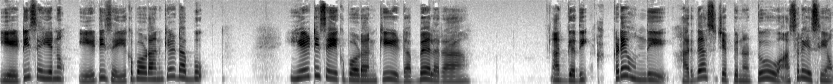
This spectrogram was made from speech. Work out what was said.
ఏటీ చెయ్యను. ఏటీ చెయ్యకపోవడానికే డబ్బు. ఏటి చెయ్యకపోవడానికి డబ్బేలరా? అద్గది అక్కడే ఉంది. హరిదాసు చెప్పినట్టు అసలు విషయం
